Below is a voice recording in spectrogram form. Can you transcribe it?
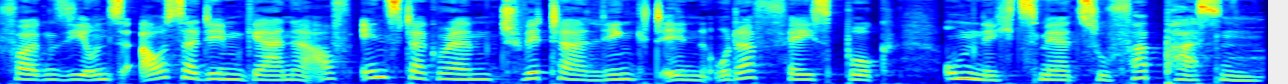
Folgen Sie uns außerdem gerne auf Instagram, Twitter, LinkedIn oder Facebook, um nichts mehr zu verpassen.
